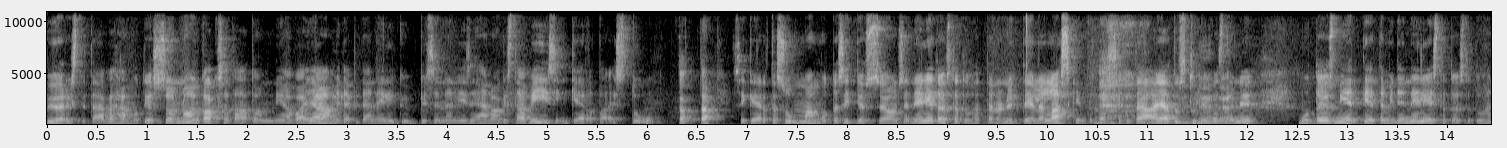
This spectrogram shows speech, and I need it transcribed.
pyöristetään vähän, mutta jos se on noin 200 tonnia vai jaa, mitä pitää nelikymppisenä, niin sehän oikeastaan viisinkertaistuu. Totta. Se kertasumma, mutta sitten jos se on se 14 000, no nyt ei ole laskinta tässä, kun tämä ajatus tuli vasta nyt, mutta jos miettii, että miten 14 000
